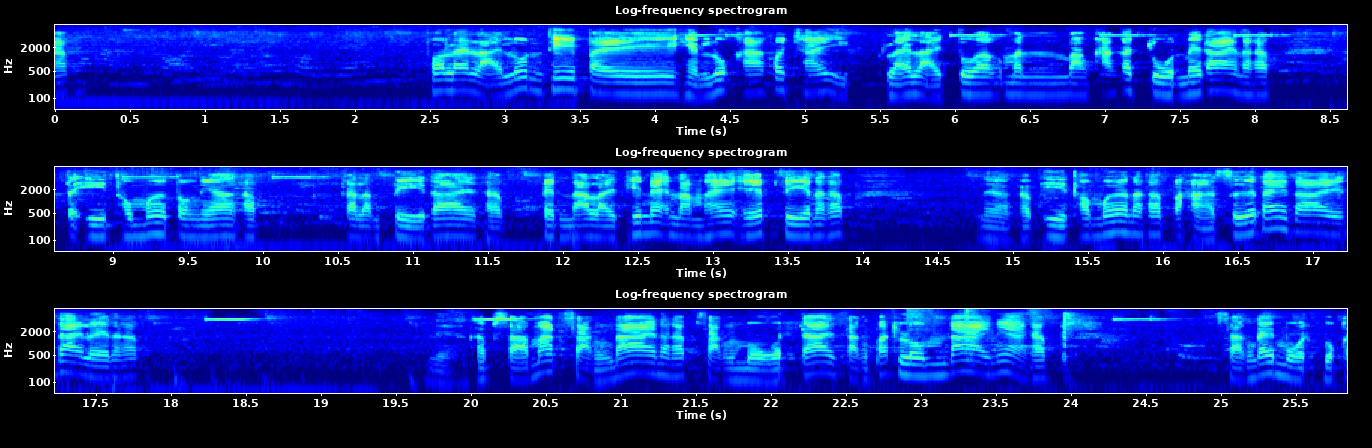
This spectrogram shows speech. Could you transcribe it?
ครับ เพราะหลาย ๆ รุ่นที่ไปเห็นลูกค้าเขาใช้อีกหลาย ๆ ตัวมันบางครั้งก็จูนไม่ได้นะครับ แต่ e t o m e r ตรงนี้ครับการันตีได้ครับ เป็นอะไรที่แนะนำให้ FC นะครับเนี่ยครับ e t o m e r นะครับหาซื้อได้ได้ได้เลยนะครับ เนี่ยครับสามารถสั่งได้นะครับ สั่งโหมดได้สั่งพัดลมได้เนี่ยครับ สั่งได้โหมดปก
